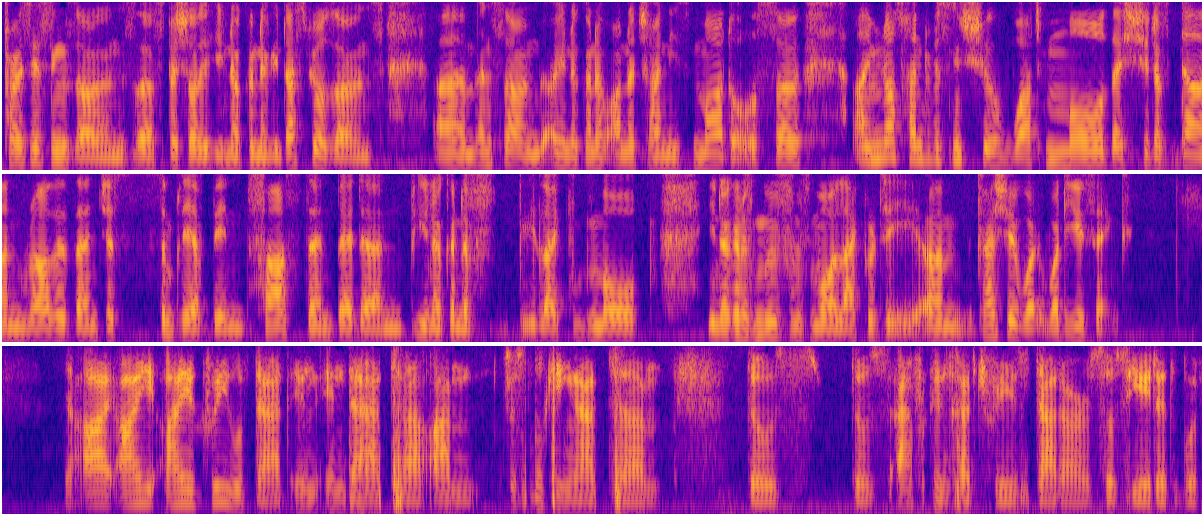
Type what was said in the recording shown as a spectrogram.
processing zones, uh, special you know kind of industrial zones, um, and so on. You know, kind of on a Chinese model. So I'm not 100% sure what more they should have done, rather than just simply have been faster and better, and you know kind of like more, you know, kind of move with more alacrity. Um, Kai Xue, what what do you think? Yeah, I, I, I agree with that. In in that uh, I'm just looking at um, those those African countries that are associated with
